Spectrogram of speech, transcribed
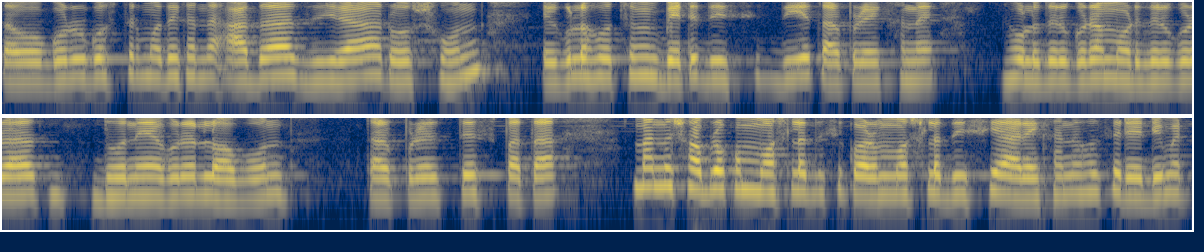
তো গরুর গোস্তের মধ্যে এখানে আদা, জিরা, রসুন এগুলো হচ্ছে আমি বেটে দিয়েছি। দিয়ে তারপরে এখানে হলুদের গুঁড়া, মরিচের গুঁড়া, ধনিয়া গুঁড়া, লবণ তারপরে তেজপাতা মানে সব রকম মশলা দিছি, গরম মশলা দিছি, আর এখানে হচ্ছে রেডিমেড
